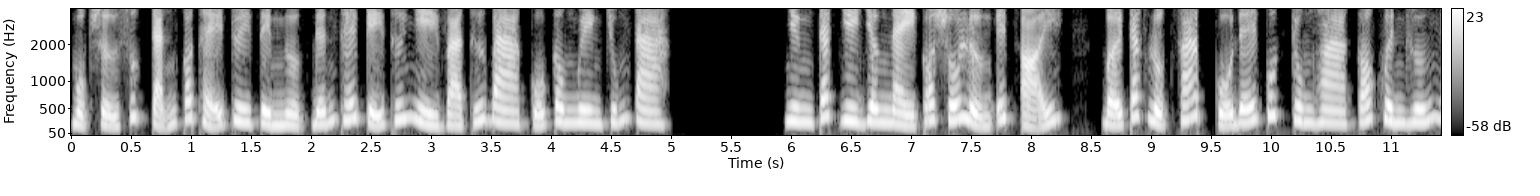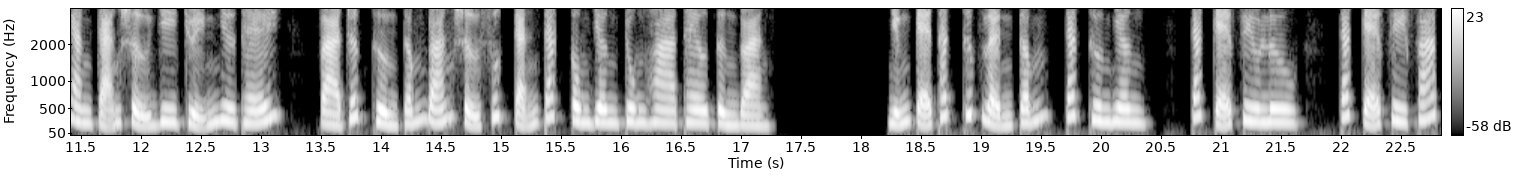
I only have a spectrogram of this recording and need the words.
một sự xuất cảnh có thể truy tìm ngược đến thế kỷ thứ nhì và thứ ba của công nguyên chúng ta. Nhưng các di dân này có số lượng ít ỏi, bởi các luật pháp của đế quốc Trung Hoa có khuynh hướng ngăn cản sự di chuyển như thế, và rất thường cấm đoán sự xuất cảnh các công dân Trung Hoa theo từng đoàn. Những kẻ thách thức lệnh cấm, các thương nhân, các kẻ phiêu lưu, các kẻ phi pháp,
